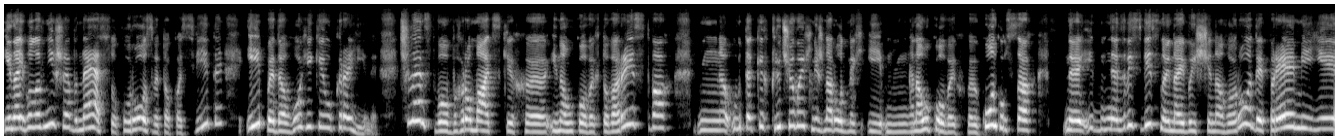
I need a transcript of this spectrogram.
і найголовніше внесок у розвиток освіти і педагогіки України, членство в громадських е, і наукових товариствах, у таких ключових міжнародних і наукових е, конкурсах, звісно, і найвищі нагороди, премії,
